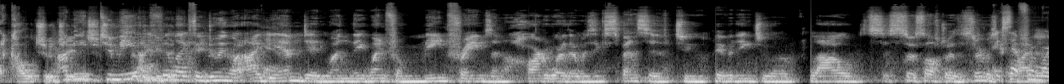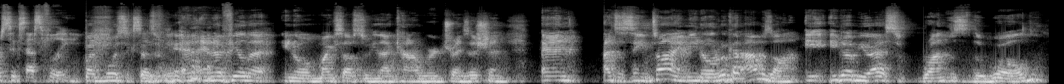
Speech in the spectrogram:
a culture change. I mean, to me, I feel needed. like they're doing what IBM did when they went from mainframes and hardware that was expensive to pivoting to a cloud so software as a service. Except for more successfully. but more successfully. and, and I feel that you know Microsoft's doing that kind of weird transition. And at the same time, you know, look at Amazon. A- AWS runs the world.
